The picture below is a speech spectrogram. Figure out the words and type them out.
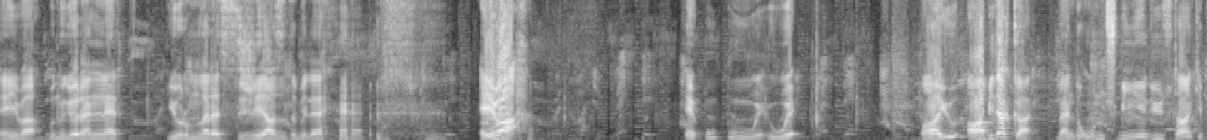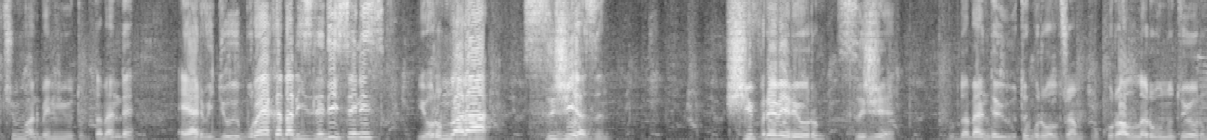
Eyvah. Bunu görenler yorumlara sıcı yazdı bile. Eyvah. E u u e u e. Aa, yu- aa bir dakika. Bende 13700 takipçim var benim YouTube'da. Ben de eğer videoyu buraya kadar izlediyseniz yorumlara sıcı yazın. Şifre veriyorum. Sıcı. Burada ben de YouTuber olacağım. O kuralları unutuyorum.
